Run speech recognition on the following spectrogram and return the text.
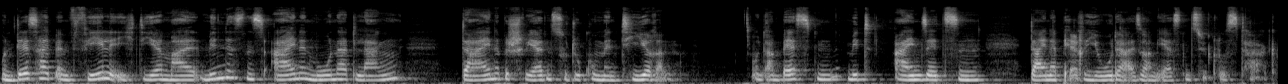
Und deshalb empfehle ich dir mal mindestens einen Monat lang deine Beschwerden zu dokumentieren und am besten mit Einsetzen deiner Periode, also am ersten Zyklustag,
